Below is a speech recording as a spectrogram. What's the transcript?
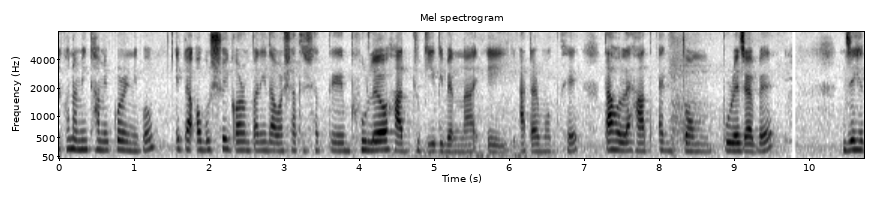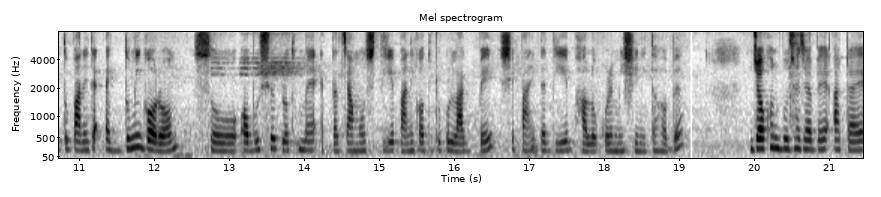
এখন আমি খামির করে নিব। এটা অবশ্যই গরম পানি দেওয়ার সাথে সাথে ভুলেও হাত ঢুকিয়ে দিবেন না এই আটার মধ্যে, তাহলে হাত একদম পুড়ে যাবে। যেহেতু পানিটা একদমই গরম সো অবশ্যই প্রথমে একটা চামচ দিয়ে পানি কতটুকু লাগবে সে পানিটা দিয়ে ভালো করে মিশিয়ে নিতে হবে। যখন বোঝা যাবে আটায়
